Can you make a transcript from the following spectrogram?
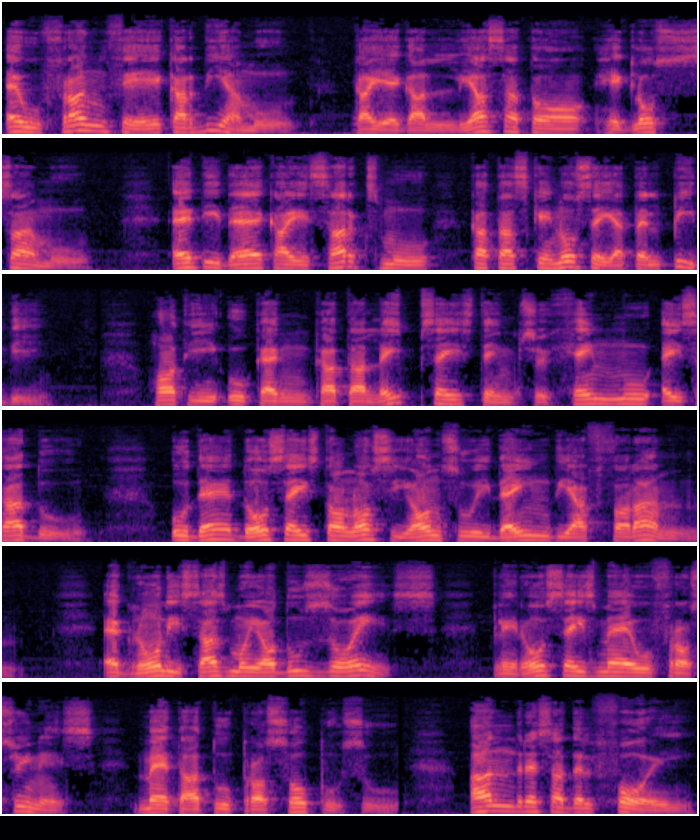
ευφράνθε καρδία μου, καί εγαλλιάσατο γλώσσα μου etide kai sarxmu kataskenose pelpidi. Hoti uken kataleipseis tem psychenmu eisadu, ude doseis ton osion su idein diaphthoran, egnolis asmoi odus zoes, pleroseis me eufrosines, meta tu prosopusu. Andres adelphoi,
